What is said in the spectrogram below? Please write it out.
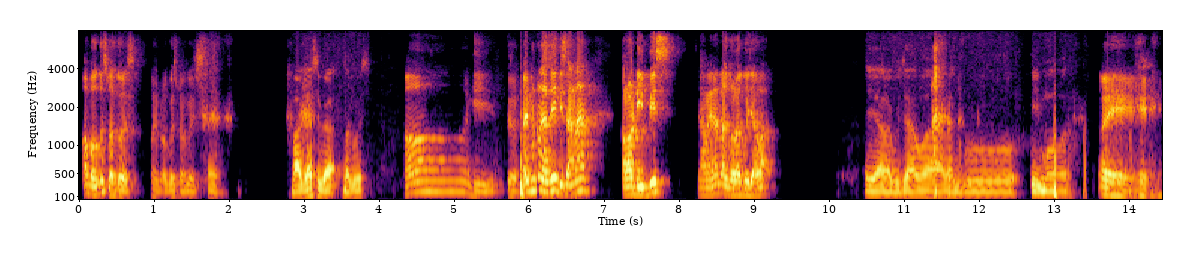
Oh bagus bagus. Oh bagus bagus. Yeah. Bagas juga bagus. Oh gitu. Tapi bener gak sih di sana kalau di bis nyalain lagu-lagu Jawa? Iya, lagu Jawa, lagu Timur. Wih,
